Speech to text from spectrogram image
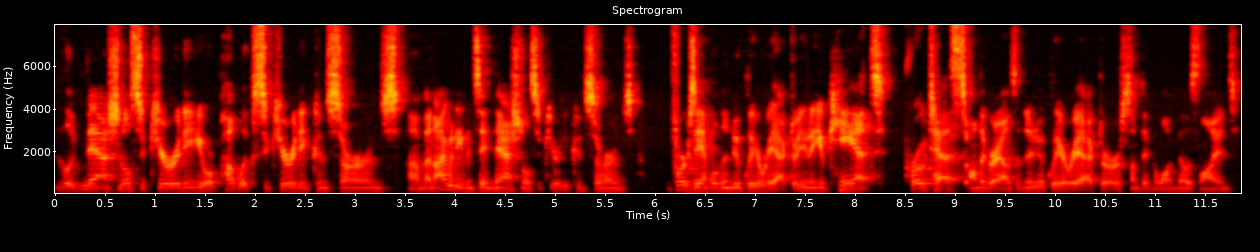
national security or public security concerns, um, and I would even say national security concerns. For example, the nuclear reactor. You know, you can't protest on the grounds of the nuclear reactor or something along those lines.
